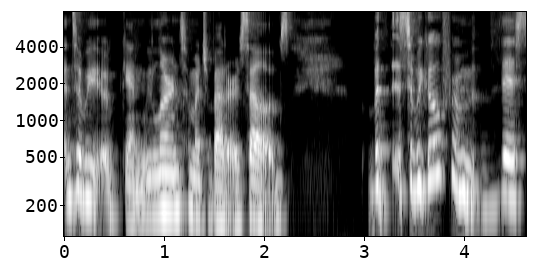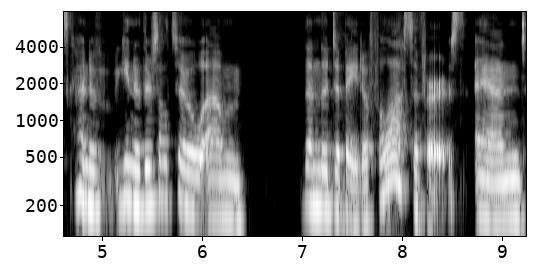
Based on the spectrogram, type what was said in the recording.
and so we again we learn so much about ourselves. But so we go from this kind of you know, there's also um, then the debate of philosophers and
